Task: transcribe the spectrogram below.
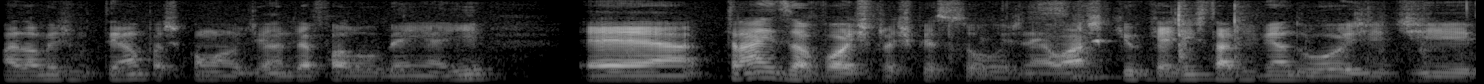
mas ao mesmo tempo, acho que como o Jean já falou bem aí, é, traz a voz para as pessoas, né? Eu acho que o que a gente está vivendo hoje de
